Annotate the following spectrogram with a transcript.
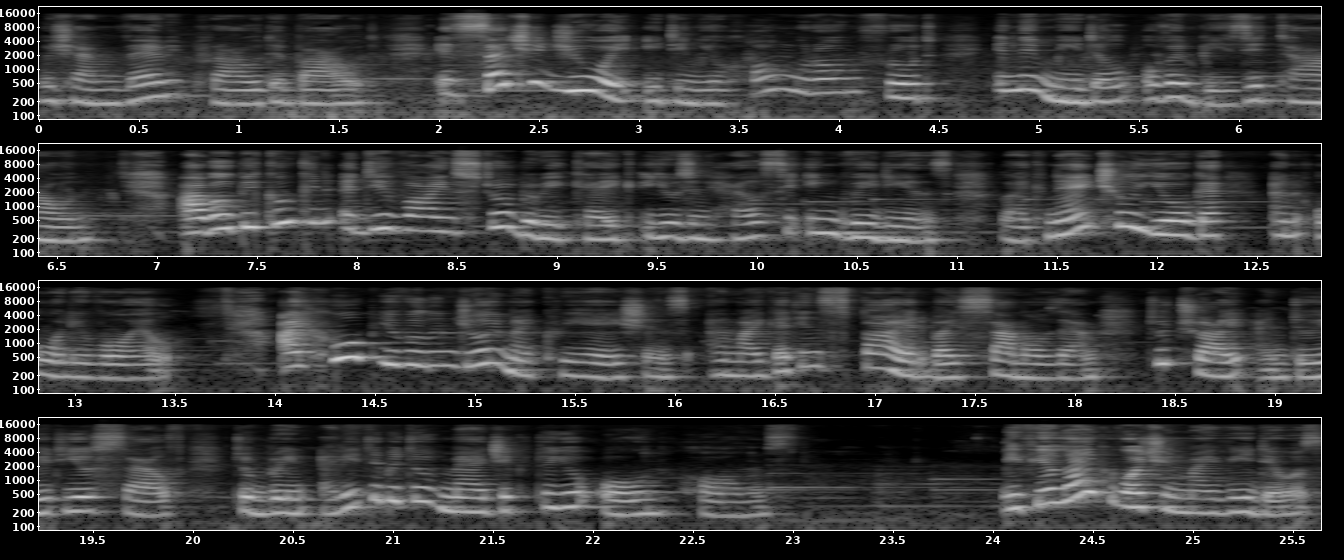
which I am very proud about. It's such a joy eating your homegrown fruit in the middle of a busy town. I will be cooking a divine strawberry cake using healthy ingredients like natural yogurt and olive oil. I hope you will enjoy my creations and might get inspired by some of them to try and do it yourself to bring a little bit of magic to your own homes. If you like watching my videos,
